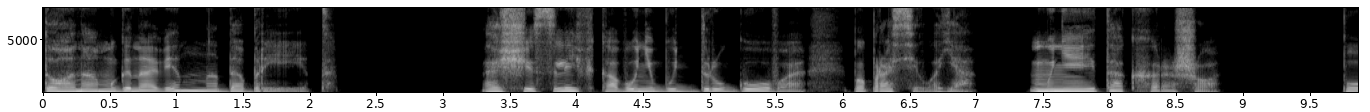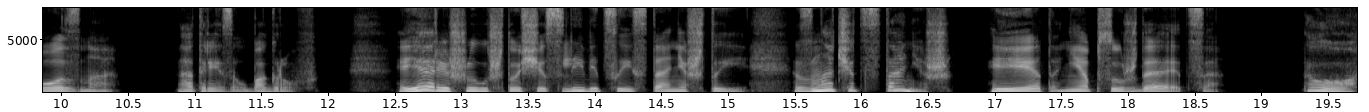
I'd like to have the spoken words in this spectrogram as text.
то она мгновенно добреет. «Осчастливь кого-нибудь другого», — попросила я. «Мне и так хорошо». «Поздно», — отрезал Багров. «Я решил, что счастливицей станешь ты. Значит, станешь. И это не обсуждается». О,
